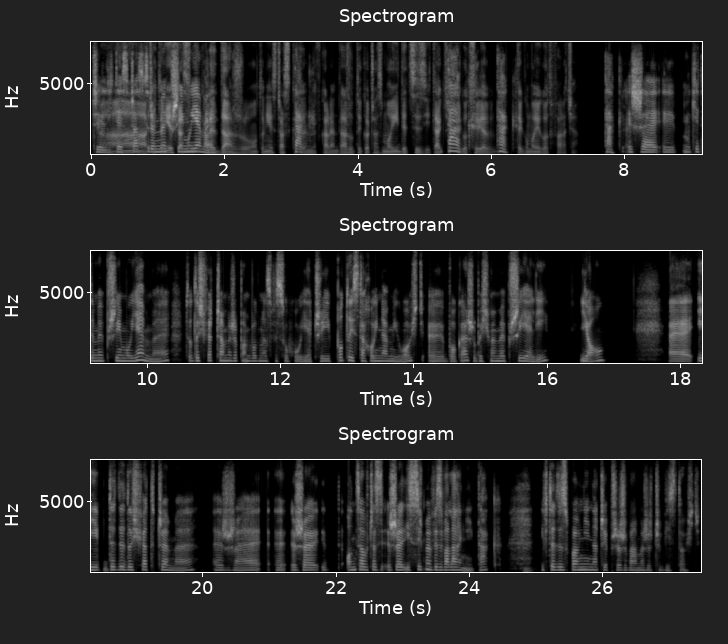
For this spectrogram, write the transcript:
Czyli to jest czas, A, który my nie jest czas w przyjmujemy. kalendarzu, to nie jest czas Tak. w kalendarzu, tylko czas mojej decyzji, tak? Czyli tego, Tak, co ja tak. tego mojego otwarcia. Tak, że, y, kiedy my przyjmujemy, to doświadczamy, że Pan Bóg nas wysłuchuje, czyli po to jest ta hojna miłość, y, Boga, żebyśmy my przyjęli ją, i wtedy doświadczymy, że, y, że On cały czas że jesteśmy wyzwalani, tak? Mhm. I wtedy zupełnie inaczej przeżywamy rzeczywistość.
